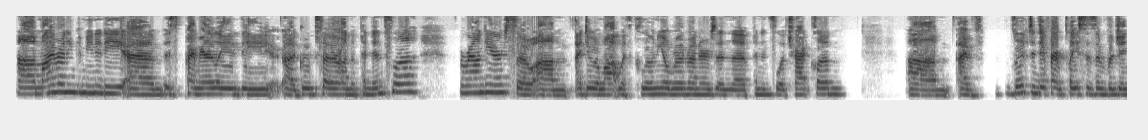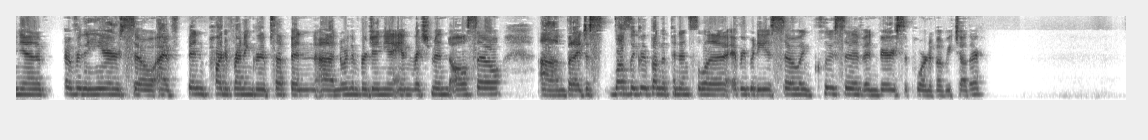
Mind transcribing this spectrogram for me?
Uh, my running community um, is primarily the uh, groups that are on the peninsula around here. So um, I do a lot with Colonial Roadrunners and the Peninsula Track Club. Um, I've lived in different places in Virginia over the years. So I've been part of running groups up in uh, Northern Virginia and Richmond also. Um, but I just love the group on the peninsula. Everybody is so inclusive and very supportive of each other.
